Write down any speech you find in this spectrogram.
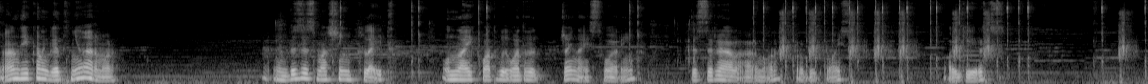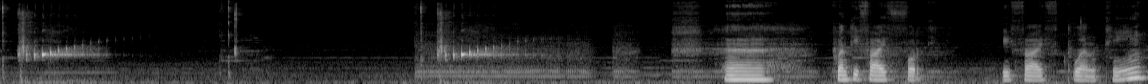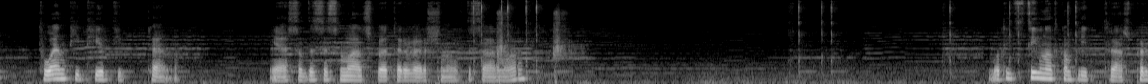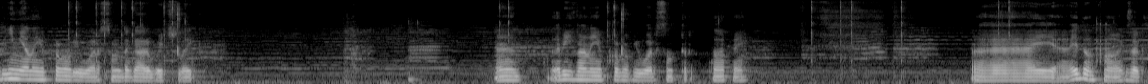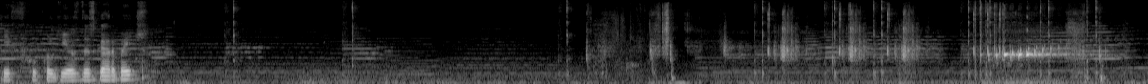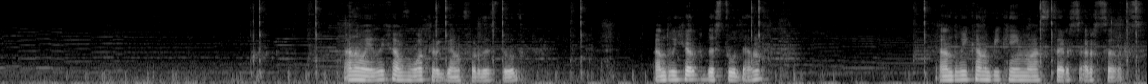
And you can get new armor. And this is machine plate, unlike what we what Jayna is wearing. This is real armor for big boys. Or gears. Uh, 25, 45, 20. 20 30 10 yeah so this is much better version of this armor. But it's still not complete trash. Perlimian you probably wear some the garbage like. And Riven you probably wear some okay uh, I don't know exactly who could use this garbage. Anyway, we have water gun for this dude. And we help the student and we can become masters ourselves.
